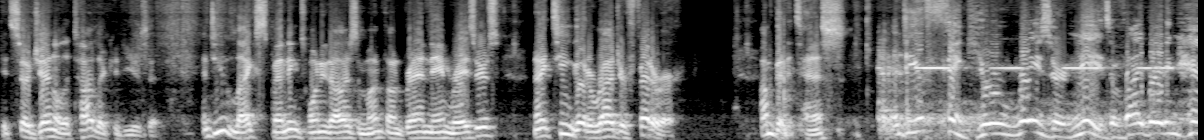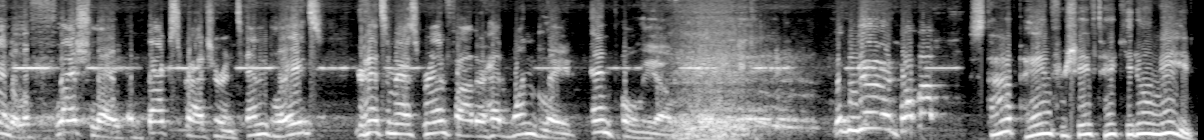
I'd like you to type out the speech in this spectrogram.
It's so gentle a toddler could use it. And do you like spending $20 a month on brand name razors? 19 go to Roger Federer. I'm good at tennis. And do you think your razor needs a vibrating handle, a flashlight, a back scratcher, and 10 blades? Your handsome ass grandfather had one blade and polio. Looking good, pop up. Stop paying for shave tech you don't need.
